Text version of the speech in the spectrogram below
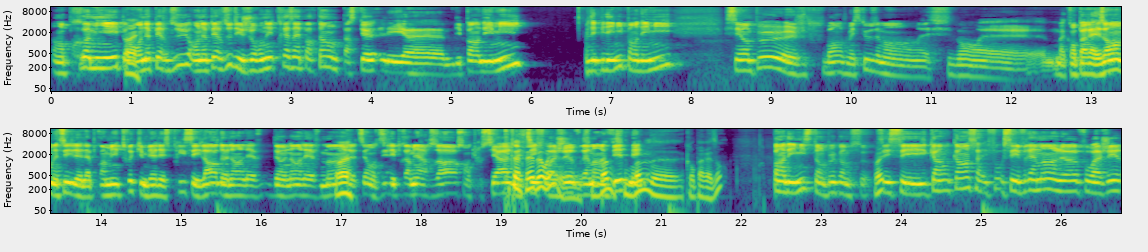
en premier. Ouais. On a perdu, on a perdu des journées très importantes parce que les, euh, les pandémies, l'épidémie, pandémie, c'est un peu, euh, je- bon, je m'excuse de mon, euh, bon, euh, ma comparaison, mais tu sais, le, le premier truc qui me vient à l'esprit, c'est l'heure de l'enlève, d'un enlèvement. Ouais. Tu sais, on se dit les premières heures sont cruciales, mais fait, il ben faut agir vraiment bonne, vite. c'est une mais bonne euh, comparaison. pandémie, c'est un peu comme ça. C'est quand, quand ça, il faut, c'est vraiment là, faut agir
